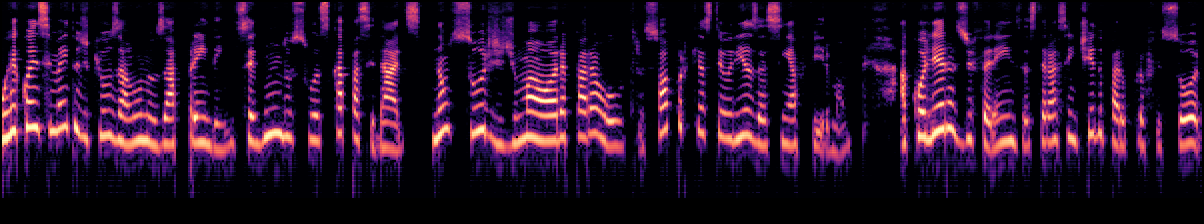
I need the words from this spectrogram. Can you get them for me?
O reconhecimento de que os alunos aprendem segundo suas capacidades não surge de uma hora para outra, só porque as teorias assim afirmam. Acolher as diferenças terá sentido para o professor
